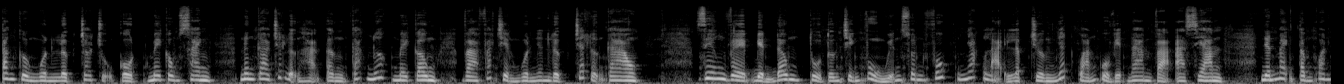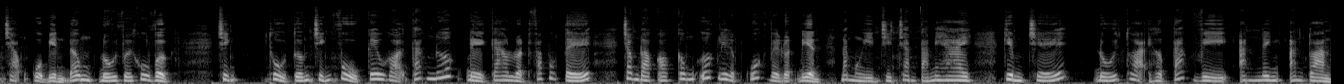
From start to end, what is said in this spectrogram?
tăng cường nguồn lực cho trụ cột Mekong xanh, nâng cao chất lượng hạ tầng các nước Mekong và phát triển nguồn nhân lực chất lượng cao. Riêng về Biển Đông, Thủ tướng Chính phủ Nguyễn Xuân Phúc nhắc lại lập trường nhất quán của Việt Nam và ASEAN, nhấn mạnh tầm quan trọng của Biển Đông đối với khu vực. Chính Thủ tướng Chính phủ kêu gọi các nước đề cao luật pháp quốc tế, trong đó có Công ước Liên Hợp Quốc về luật biển năm 1982, kiềm chế đối thoại hợp tác vì an ninh, an toàn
